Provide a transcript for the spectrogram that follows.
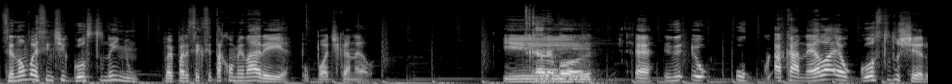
Você não vai sentir gosto nenhum. Vai parecer que você tá comendo areia, o pó de canela. E. Cara, é bom, né? É, eu- o- a canela é o gosto do cheiro.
